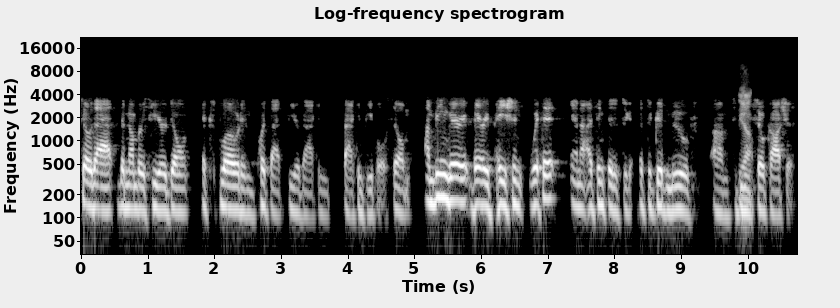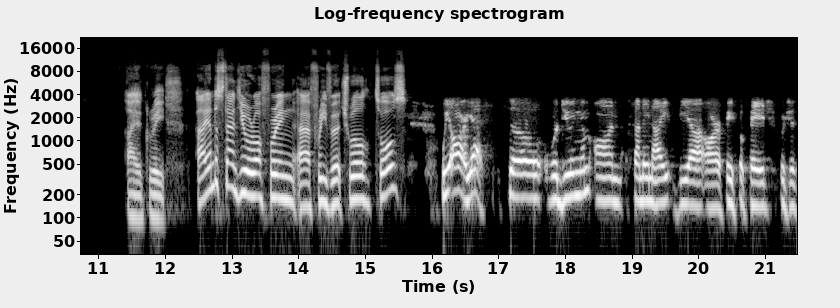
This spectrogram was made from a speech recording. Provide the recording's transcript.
so that the numbers here don't explode and put that fear back in back in people. So I'm being very very patient with it, and I think that it's a it's a good move um, to be yeah. so cautious. I agree. I understand you are offering uh, free virtual tours. We are, yes. So we're doing them on Sunday night via our Facebook page, which is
